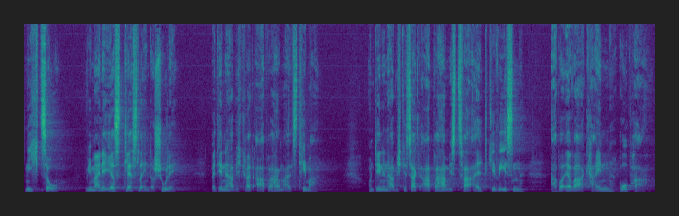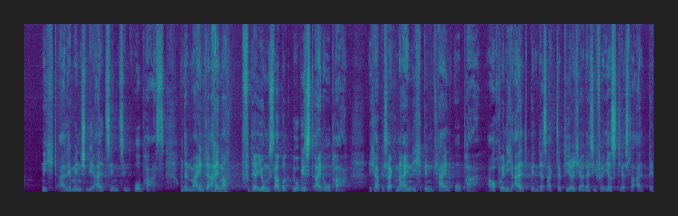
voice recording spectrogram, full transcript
Nicht so wie meine Erstklässler in der Schule bei denen habe ich gerade Abraham als Thema. Und denen habe ich gesagt, Abraham ist zwar alt gewesen, aber er war kein Opa. Nicht alle Menschen, die alt sind, sind Opas. Und dann meinte einer der Jungs, aber du bist ein Opa. Ich habe gesagt, nein, ich bin kein Opa, auch wenn ich alt bin. Das akzeptiere ich ja, dass ich für Erstklässler alt bin.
